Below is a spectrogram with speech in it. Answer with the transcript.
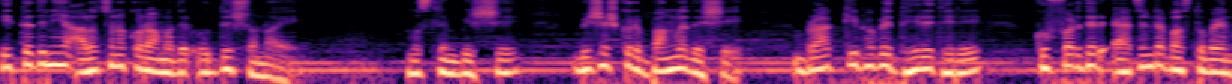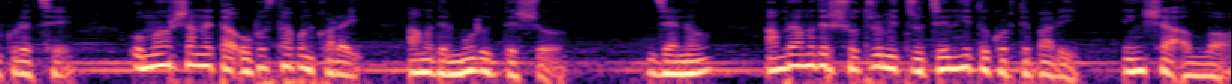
ইত্যাদি নিয়ে আলোচনা করা আমাদের উদ্দেশ্য নয়। মুসলিম বিশ্বে, বিশেষ করে বাংলাদেশে ব্রাক কীভাবে ধীরে ধীরে কুফারদের এজেন্ডা বাস্তবায়ন করেছে উম্মাহর সামনে তা উপস্থাপন করাই আমাদের মূল উদ্দেশ্য। যেন আমরা আমাদের শত্রু মিত্র চিহ্নিত করতে পারি ইনশা আল্লাহ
